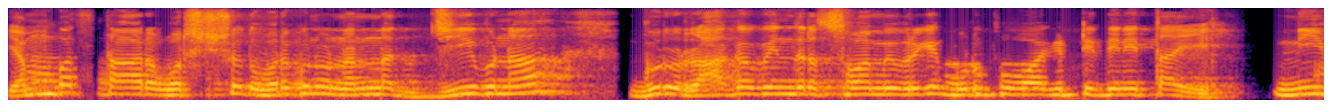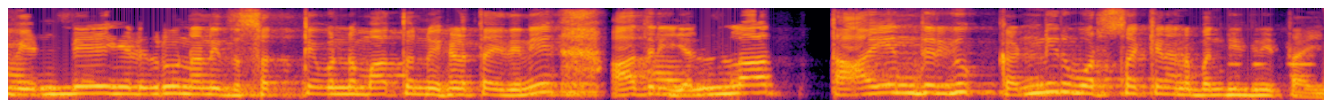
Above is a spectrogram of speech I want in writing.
ಎಂಬತ್ತಾರು ವರ್ಷದವರೆಗೂ ನನ್ನ ಜೀವನ ಗುರು ರಾಘವೇಂದ್ರ ಸ್ವಾಮಿಯವರಿಗೆ ಮುಡುಪವಾಗಿಟ್ಟಿದ್ದೀನಿ ತಾಯಿ. ನೀವೆಲ್ಲೇ ಹೇಳಿದ್ರು ನಾನು ಇದು ಸತ್ಯವನ್ನ ಮಾತನ್ನು ಹೇಳ್ತಾ ಇದ್ದೀನಿ. ಆದ್ರೆ ಎಲ್ಲಾ ತಾಯಂದಿರಿಗೂ ಕಣ್ಣೀರು ವರ್ಷಕ್ಕೆ ನಾನು ಬಂದಿದ್ದೀನಿ ತಾಯಿ.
